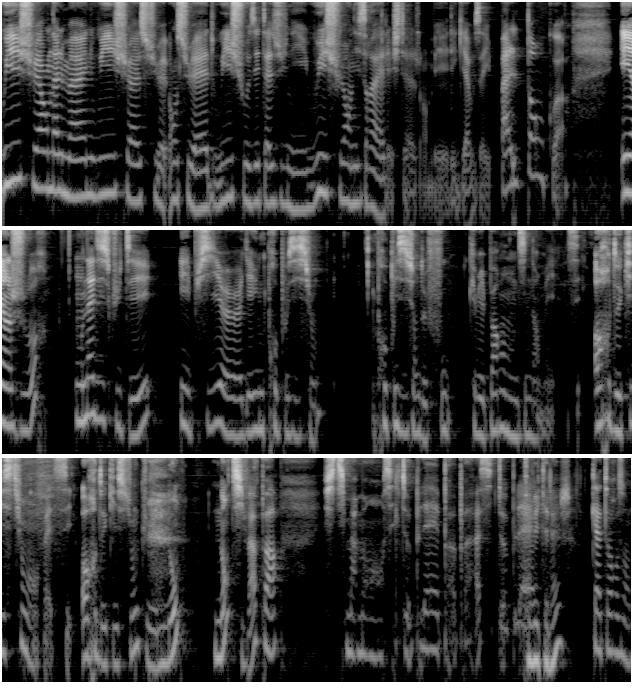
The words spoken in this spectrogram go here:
oui, je suis en Allemagne, oui, je suis en Suède, oui, je suis aux États-Unis, oui, je suis en Israël. Et j'étais genre, mais les gars, vous avez pas le temps, quoi. Et un jour, on a discuté, et puis euh, il y a eu une proposition, proposition de fou, que mes parents m'ont dit, non, mais c'est hors de question, en fait. C'est hors de question que non, non, t'y vas pas. Je dis, maman, s'il te plaît, papa, s'il te plaît. T'avais quel âge? 14 ans.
